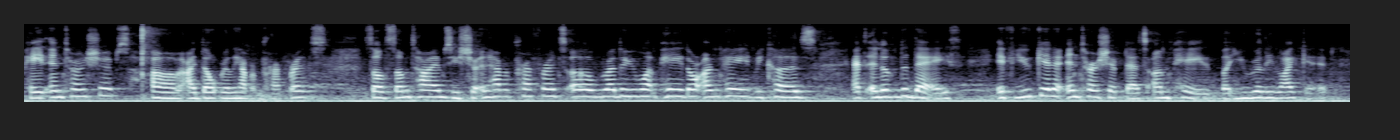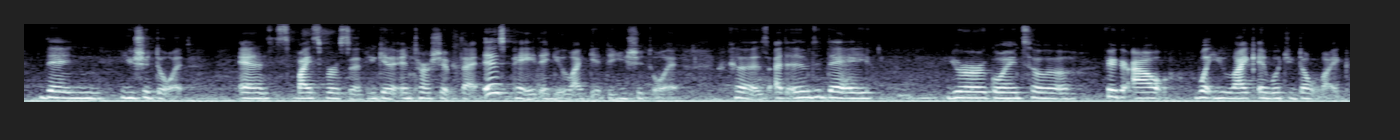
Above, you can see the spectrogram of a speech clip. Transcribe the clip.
paid internships. Um, I don't really have a preference. So sometimes you shouldn't have a preference of whether you want paid or unpaid because at the end of the day, if you get an internship that's unpaid but you really like it, then you should do it. And vice versa, if you get an internship that is paid and you like it, then you should do it. Because at the end of the day, you're going to figure out what you like and what you don't like.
